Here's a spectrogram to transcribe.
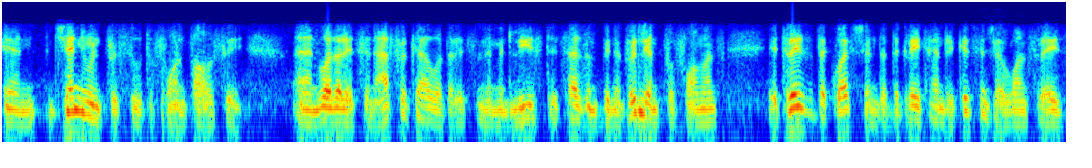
in genuine pursuit of foreign policy. And whether it's in Africa, whether it's in the Middle East, it hasn't been a brilliant performance. It raises the question that the great Henry Kissinger once raised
